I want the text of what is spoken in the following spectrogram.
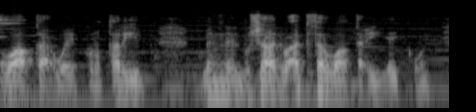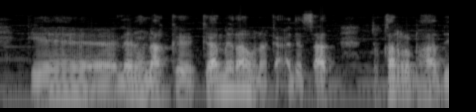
الواقع ويكون قريب من المشاهد وأكثر واقعية يكون. لأن هناك كاميرا هناك عدسات تقرب هذه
